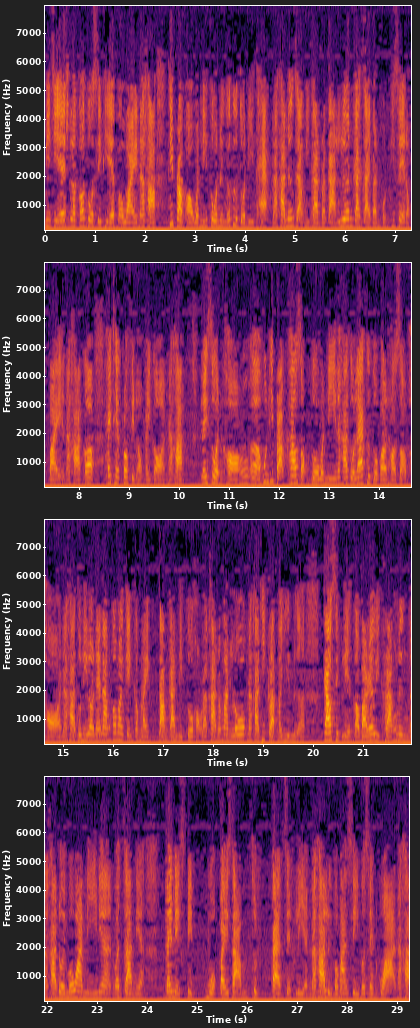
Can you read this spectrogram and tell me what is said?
BGH แล้วก็ตัว CPF เอาไว้นะคะ ที่ปรับออกวันนี้ตัวหนึ่งก็คือตัว d t a c นะคะ เนื่องจากมีการประกาศเลื่อนการจ่ายปันผลพิเศษออกไปนะคะ ก็ให้ take profit ออกไปก่อนนะคะ ในส่วนของอหุ้นที่ปรับเข้า 2 ตัววันนี้นะคะ ตัวแรกคือตัวปตทสพนะคะ ตัวนี้เราแนะนำเข้ามาเก็งกำไรตามการดิดตัวของราคาน้ำมันโลกนะคะ ที่กลับมายืนเหนือ 90 เหรียญต่อบาร์เรลอีกครั้งหนึ่งนะคะ โดยเมื่อวานนี้เนี่ยวันจันทร์เนี่ย ในเม็กซ์ปิดบวกไป 3.87 เหรียญนะคะ หรือประมาณ 4%กว่านะคะ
